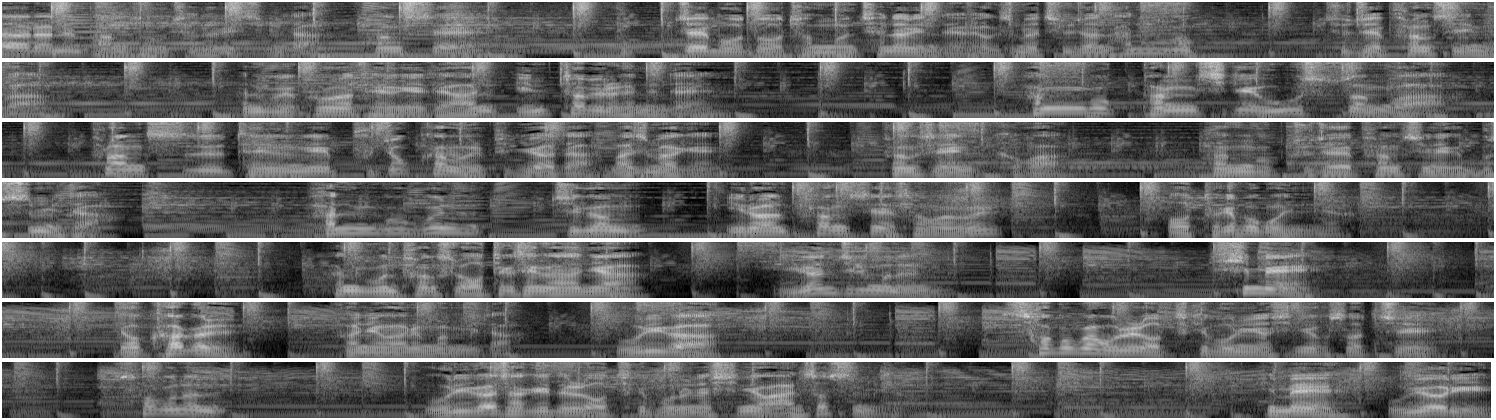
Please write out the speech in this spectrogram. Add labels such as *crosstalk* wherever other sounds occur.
프랑스 24라는 방송 채널이 있습니다. 프랑스의 국제보도 전문 채널인데요. 여기서 며칠 전 한국 주재 프랑스인과 한국의 코로나 대응에 대한 인터뷰를 했는데 한국 방식의 우수성과 프랑스 대응의 부족함을 비교하다 마지막에 프랑스 앵커가 한국 주재 프랑스인에게 묻습니다. 한국은 지금 이러한 프랑스의 상황을 어떻게 보고 있느냐? 한국은 프랑스를 어떻게 생각하느냐? 이런 질문은 힘의 역학을 반영하는 겁니다. 우리가 서구가 우리를 어떻게 보느냐 신경 썼지, 서구는 우리가 자기들을 어떻게 보느냐 신경 안 썼습니다. 힘의 우열이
